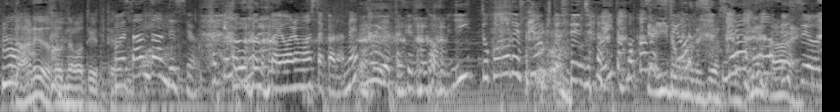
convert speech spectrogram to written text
誰だそんなこと言ってるの？散々ですよ。竹の塚とか言われましたからね。いやいや竹塚もいいところですよ北千住いいところですよいいところですよ。ね。ですよね。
